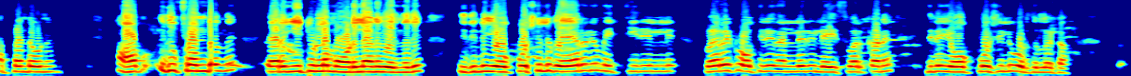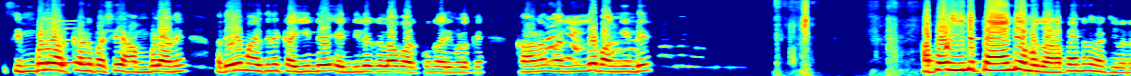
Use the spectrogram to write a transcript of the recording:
അപ്പ് ആൻഡ് ഡൗൺ ആ ഇത് ഫ്രണ്ട് ഒന്ന് ഇറങ്ങിയിട്ടുള്ള മോഡലാണ് വരുന്നത്. ഇതിന്റെ യോഗ് പോഷനിൽ വേറൊരു മെറ്റീരിയലിൽ വേറൊരു ക്ലോത്തിൽ നല്ലൊരു ലേസ് വർക്കാണ് ഇതിന്റെ യോഗ് പോഷനിൽ കൊടുത്തിട്ടുള്ളത് കേട്ടോ സിമ്പിൾ വർക്കാണ് പക്ഷേ ഹമ്പിൾ ആണ്. അതേമാതിരി തന്നെ കൈയിന്റെ എൻഡിലൊക്കെ ഉള്ള വർക്കും കാര്യങ്ങളൊക്കെ കാണാൻ നല്ല ഭംഗിയുണ്ട്. അപ്പോൾ ഇതിന്റെ പാന്റ് നമുക്ക് കാണാം. പാന്റ് കാണിച്ചു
